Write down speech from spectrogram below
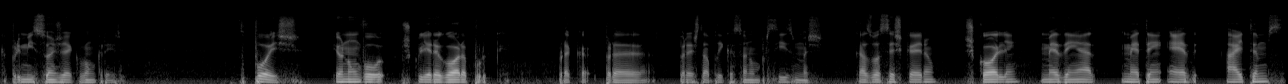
que permissões é que vão querer. Depois, eu não vou escolher agora porque para, para, para esta aplicação não preciso, mas caso vocês queiram, escolhem, metem add, metem add items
